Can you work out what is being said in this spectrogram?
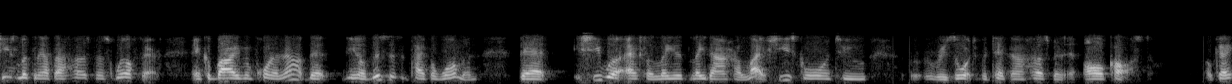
She's looking after her husband's welfare. And Kabar even pointed out that you know this is the type of woman that she will actually lay lay down her life. She's going to resort to protecting her husband at all costs. Okay,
